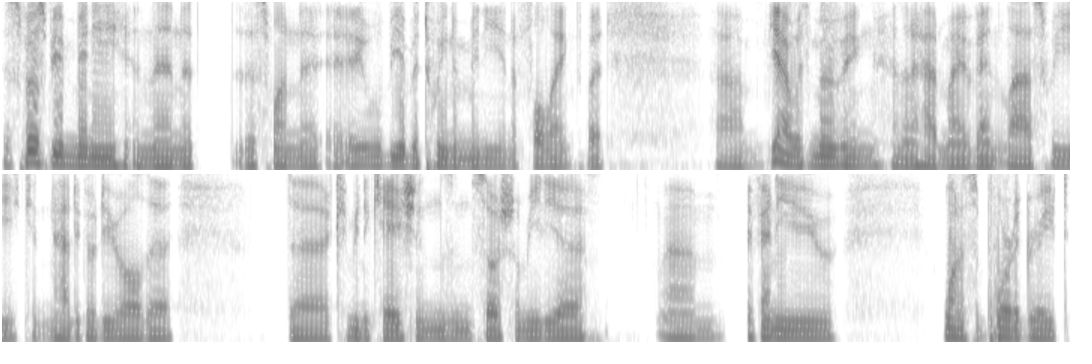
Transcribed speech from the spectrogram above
it's supposed to be a mini, and then it, this one it, it, will be between a mini and a full length. But um, yeah, with moving, and then I had my event last week, and had to go do all the the communications and social media. Um, if any of you want to support a great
